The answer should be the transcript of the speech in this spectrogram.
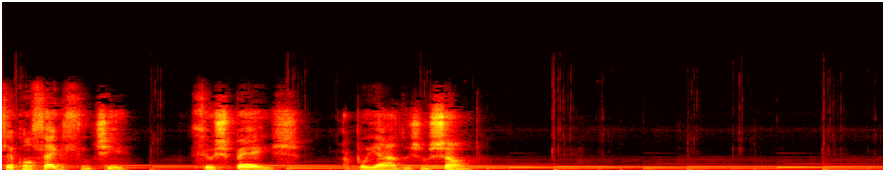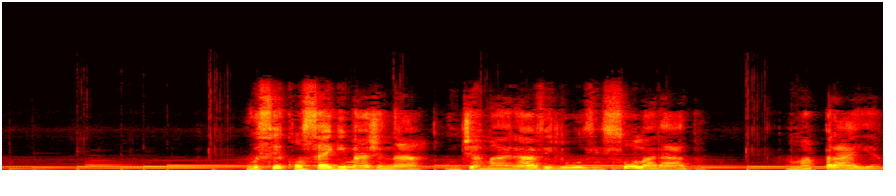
Você consegue sentir seus pés apoiados no chão? Você consegue imaginar um dia maravilhoso, ensolarado, numa praia,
